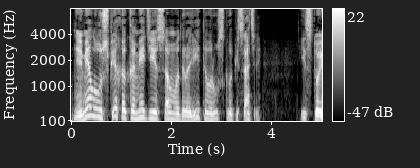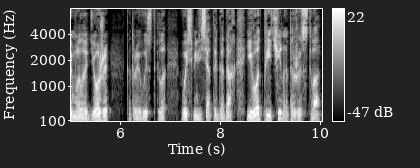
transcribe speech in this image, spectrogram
Не имела успеха комедия самого даровитого русского писателя — из той молодежи, которая выступила в 80-х годах, и вот причина торжества.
